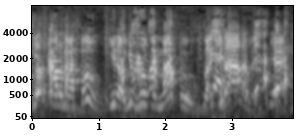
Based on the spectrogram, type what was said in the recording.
get out of my food. You know, you're ruining my food. Like, get out of it. Yeah.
